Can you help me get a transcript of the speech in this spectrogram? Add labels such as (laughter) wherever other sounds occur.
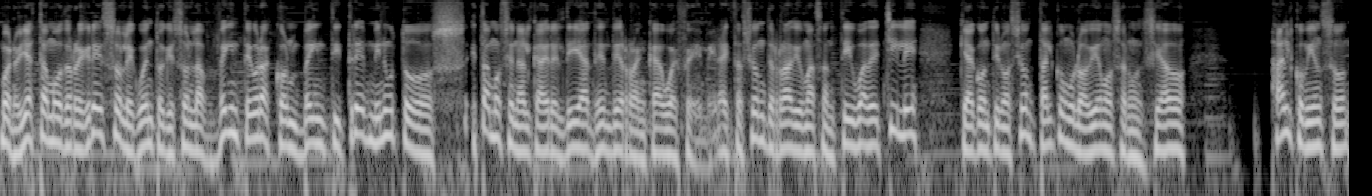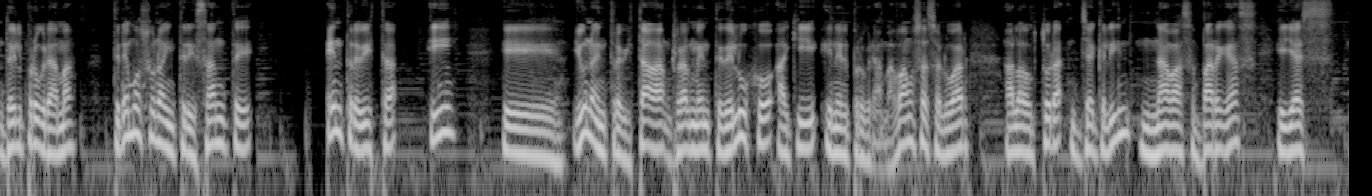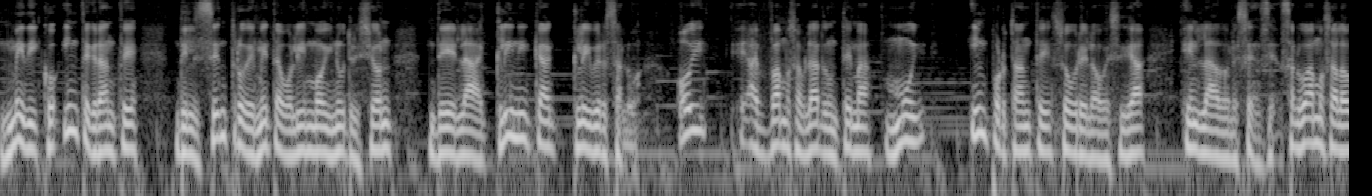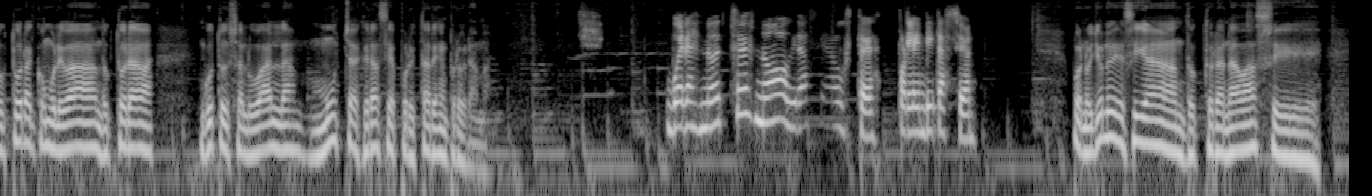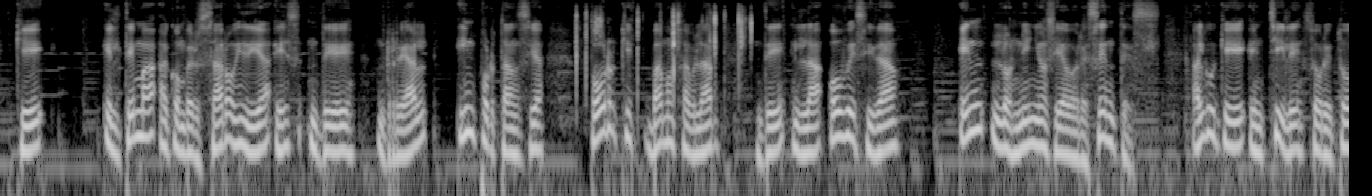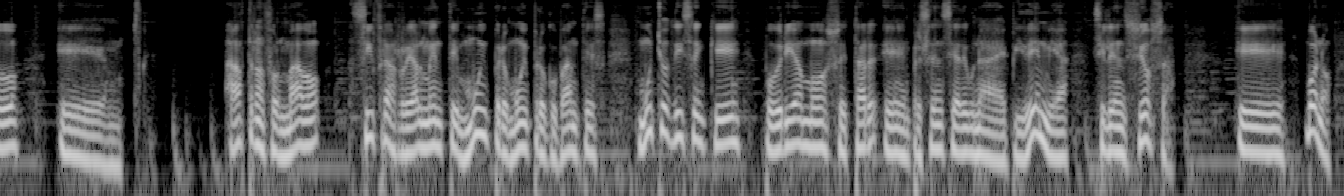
Bueno, ya estamos de regreso. Le cuento que son las 20 horas con 23 minutos. Estamos en Al Caer el Día desde Rancagua FM, la estación de radio más antigua de Chile, que a continuación, tal como lo habíamos anunciado al comienzo del programa, tenemos una interesante entrevista y, eh, y una entrevistada realmente de lujo aquí en el programa. Vamos a saludar a la doctora Jacqueline Navas Vargas. Ella es médico integrante del Centro de Metabolismo y Nutrición de la Clínica Clever Salud. Hoy eh, vamos a hablar de un tema muy importante sobre la obesidad en la adolescencia. Saludamos a la doctora. ¿Cómo le va, doctora? Gusto de saludarla. Muchas gracias por estar en el programa. Buenas noches. No, gracias a usted por la invitación. Bueno, yo le decía, doctora Navas, eh, que el tema a conversar hoy día es de real importancia porque vamos a hablar de la obesidad en los niños y adolescentes. Algo que en Chile, sobre todo, eh, ha transformado cifras realmente muy, pero muy preocupantes. Muchos dicen que podríamos estar en presencia de una epidemia silenciosa. Eh, bueno,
